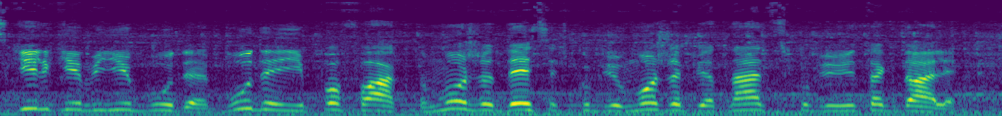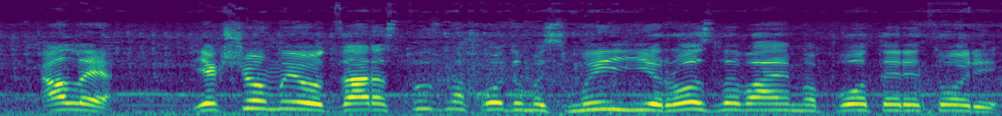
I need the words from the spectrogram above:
Скільки б її буде? Буде її по факту. Може 10 кубів, може 15 кубів і так далі. Але якщо ми от зараз тут знаходимось, ми її розливаємо по території.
